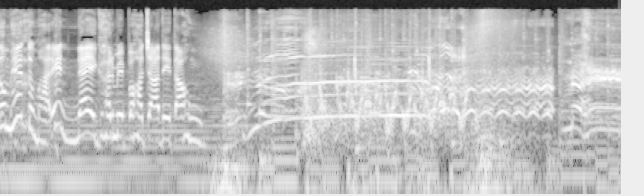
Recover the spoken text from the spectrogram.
तुम्हें तुम्हारे नए घर में पहुँचा देता हूँ। नहीं।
